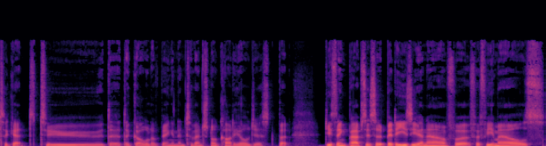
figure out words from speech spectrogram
to get to the the goal of being an interventional cardiologist. But do you think perhaps it's a bit easier now for for females,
